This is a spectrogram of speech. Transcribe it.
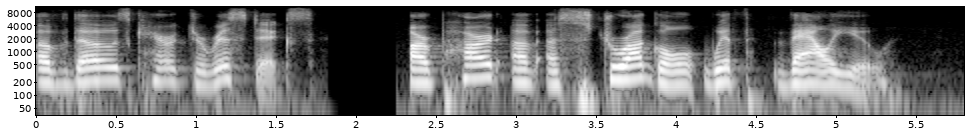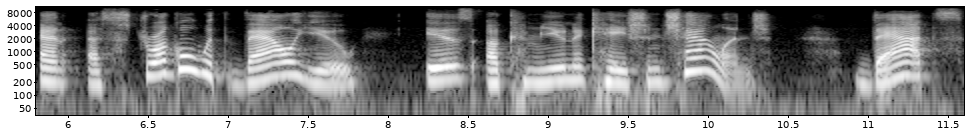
of those characteristics are part of a struggle with value. And a struggle with value is a communication challenge. That's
